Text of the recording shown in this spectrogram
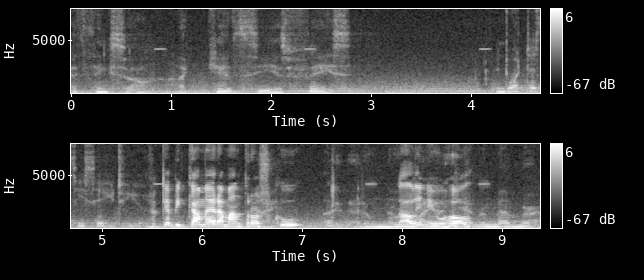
I think so. I can't see his face. And what does he say to you? Že keby kameraman trošku... I, I don't know. Dal I, iný I can't remember.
